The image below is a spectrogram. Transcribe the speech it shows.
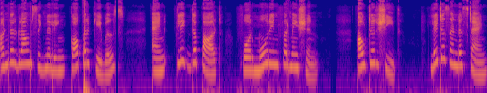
underground signaling copper cables and click the part for more information. Outer sheath. Let us understand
